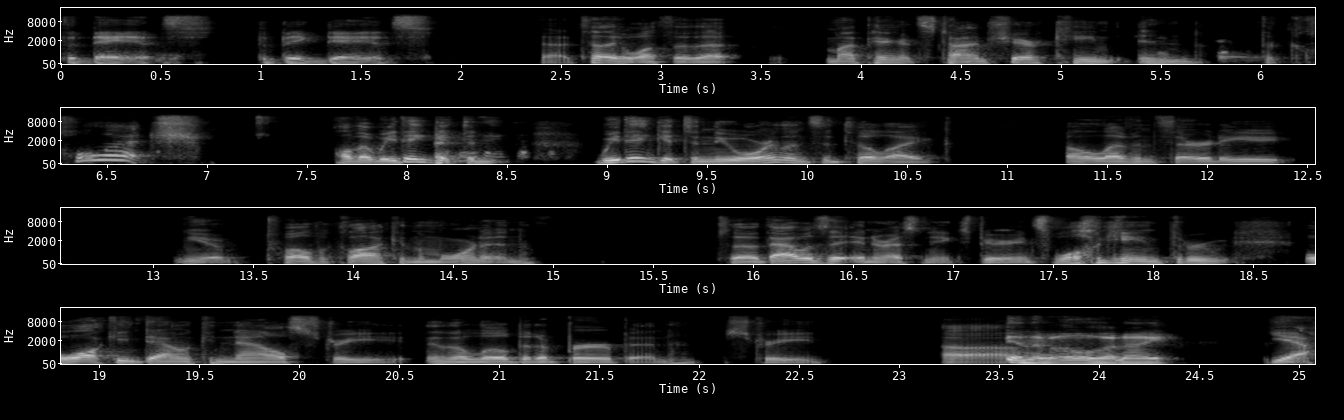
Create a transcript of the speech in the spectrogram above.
the dance the big dance. Yeah, I tell you what though that my parents timeshare came in the clutch. Although we didn't get to we didn't get to new orleans until like 11.30 you know 12 o'clock in the morning. So that was an interesting experience walking through walking down canal street and a little bit of bourbon street uh in the middle of the night? Yeah.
